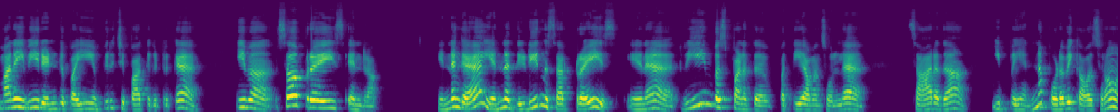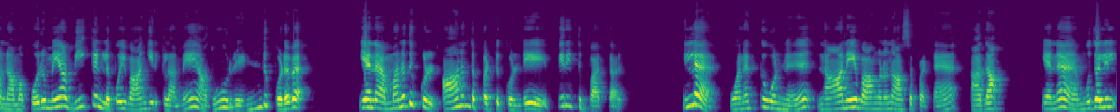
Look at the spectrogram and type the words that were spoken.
மனைவி ரெண்டு பையையும் பிரித்து பார்த்துக்கிட்டு இருக்க இவன் சர்ப்ரைஸ் என்றான். என்னங்க என்ன திடீர்னு சர்ப்ரைஸ் என ரீம்பஸ் பணத்தை பற்றி அவன் சொல்ல சாரதா இப்போ என்ன புடவைக்கு அவசரம்? நாம் பொறுமையாக வீக்கெண்டில் போய் வாங்கியிருக்கலாமே அதுவும் ரெண்டு புடவை. என மனதுக்குள் ஆனந்தப்பட்டு கொண்டே பிரித்து பார்த்தாள். இல்ல உனக்கு ஒண்ணு நானே வாங்கணும்னு ஆசைப்பட்டேன் அதான் என முதலில்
